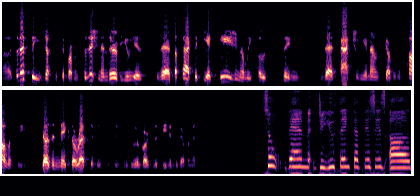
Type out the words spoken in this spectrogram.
Uh, so that's the Justice Department's position, and their view is that the fact that he occasionally posts things that actually announce government policy doesn't make the rest of his decisions with regard to the feed into government. So then, do you think that this is a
